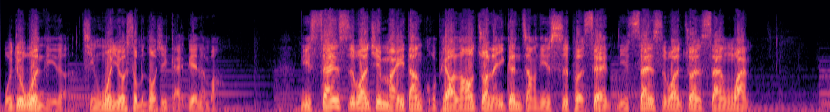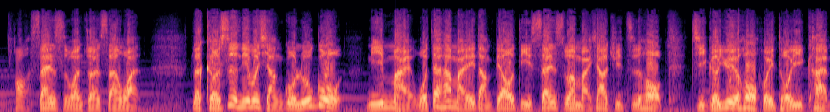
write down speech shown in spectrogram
我就问你了，请问有什么东西改变了吗？你三十万去买一档股票，然后赚了一根涨停十 percent，你三十万赚三万，好，三十万赚三万。那可是你有没有想过，如果你买我带他买了一档标的，三十万买下去之后，几个月后回头一看，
